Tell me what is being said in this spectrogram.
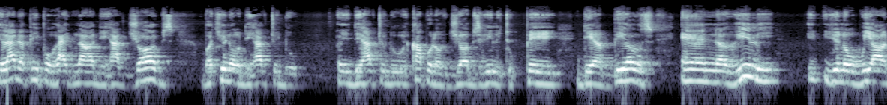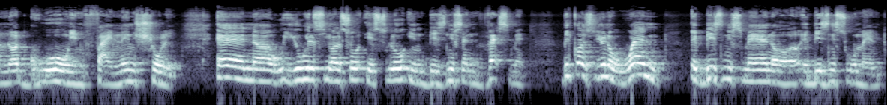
a lot of people right now they have jobs but you know they have to do they have to do a couple of jobs really to pay their bills and uh, really you know, we are not growing financially. And uh, you will see also a slow in business investment. Because, you know, when a businessman or a businesswoman,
